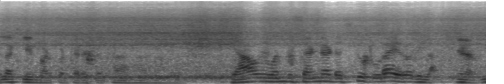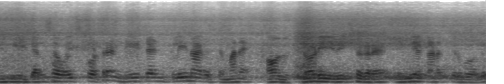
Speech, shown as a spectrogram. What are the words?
ಎಲ್ಲ ಕ್ಲೀನ್ ಮಾಡ್ಕೊಡ್ತಾರೆ ಸರ್ ಯಾವ ಒಂದು ಸಣ್ಣ ಡಸ್ಟು ಕೂಡ ಇರೋದಿಲ್ಲ. ನಿಮ್ಗೆ ಈ ಕೆಲಸ ವಹಿಸ್ಕೊಟ್ರೆ ನೀಟ್ ಅಂಡ್ ಕ್ಲೀನ್ ಆಗುತ್ತೆ ಮನೆ. ಹೌದು. ನೋಡಿ ವೀಕ್ಷಕರೇ ನಿಮಗೆ ಕಾಣಿಸ್ತಿರ್ಬೋದು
